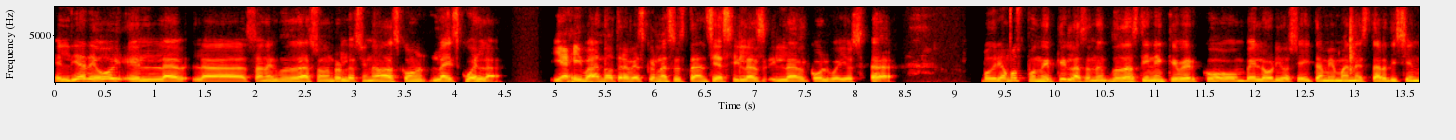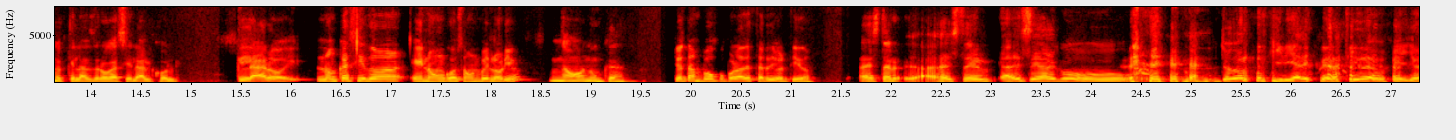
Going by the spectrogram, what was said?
el día de hoy, el- la- las anécdotas son relacionadas con la escuela. Y ahí van otra vez con las sustancias y, las, y el alcohol, güey. O sea, podríamos poner que las anécdotas tienen que ver con velorios y ahí también van a estar diciendo que las drogas y el alcohol. claro. ¿Nunca has ido en hongos a un velorio? No, nunca. Yo tampoco, pero ha de estar divertido. Ha de estar, ha de ser, ha de ser algo. Yo no lo diría divertido, güey. Yo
